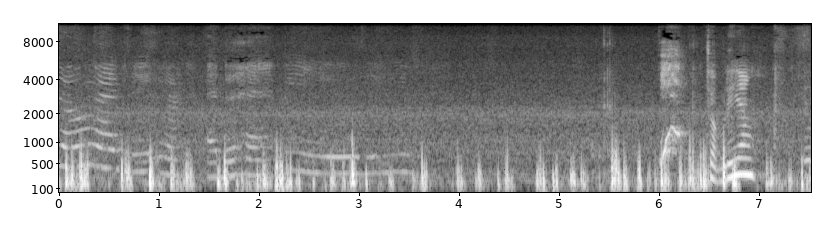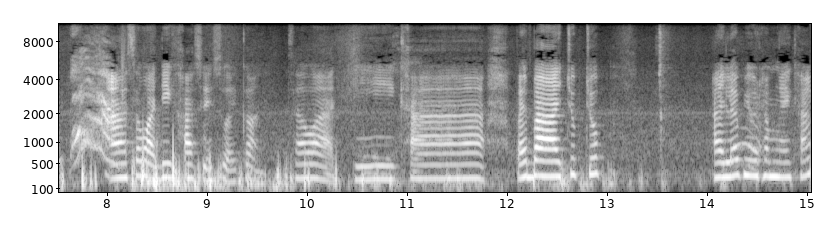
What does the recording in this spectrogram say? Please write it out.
จารมาติดมา I do happy จบหรือยัง อ่าสวัสดีค่ะสวยๆก่อน สวัสดีค่ะบายบายจุ๊บจุ๊บ I love you ทำไงคะ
